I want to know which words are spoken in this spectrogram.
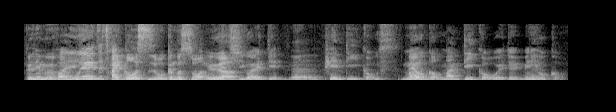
可是你有没有发现我因为这踩狗屎，我更不爽？有一个奇怪的点，嗯，遍地狗屎，没有狗。满地狗味，对，没有狗，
